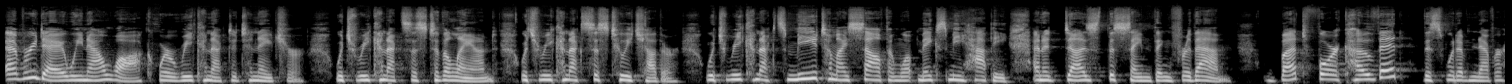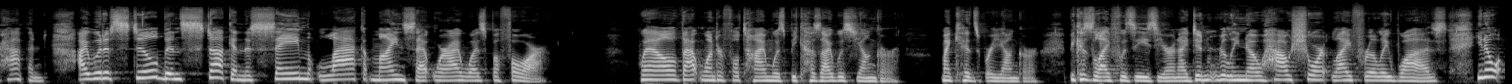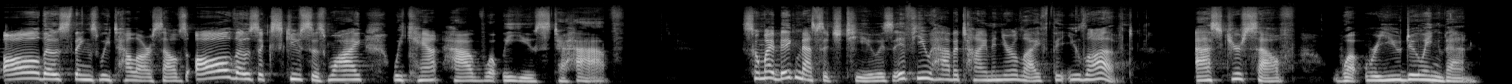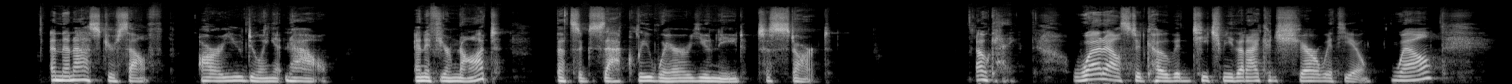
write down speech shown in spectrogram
Every day we now walk, we're reconnected to nature, which reconnects us to the land, which reconnects us to each other, which reconnects me to myself and what makes me happy. And it does the same thing for them. But for COVID, this would have never happened. I would have still been stuck in the same lack mindset where I was before. Well, that wonderful time was because I was younger my kids were younger because life was easier and I didn't really know how short life really was. You know, all those things we tell ourselves, all those excuses why we can't have what we used to have. So my big message to you is if you have a time in your life that you loved, ask yourself, what were you doing then? And then ask yourself, are you doing it now? And if you're not, that's exactly where you need to start. Okay. What else did COVID teach me that I could share with you? Well,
